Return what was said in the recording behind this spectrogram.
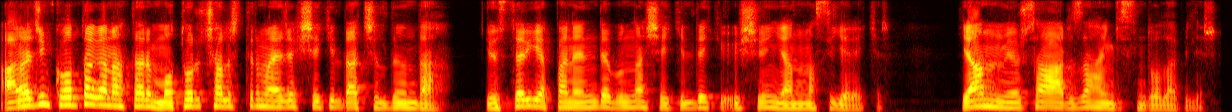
Aracın kontak anahtarı motoru çalıştırmayacak şekilde açıldığında gösterge panelinde bulunan şekildeki ışığın yanması gerekir. Yanmıyorsa arıza hangisinde olabilir?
